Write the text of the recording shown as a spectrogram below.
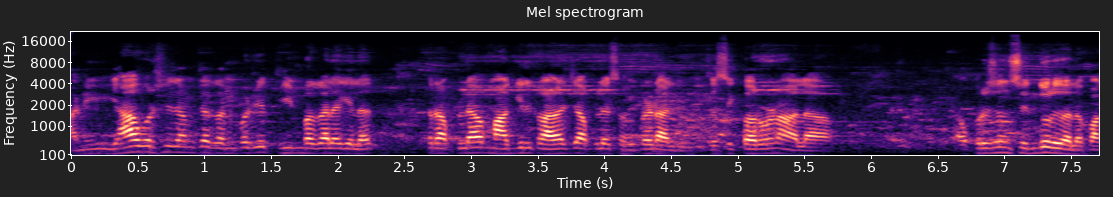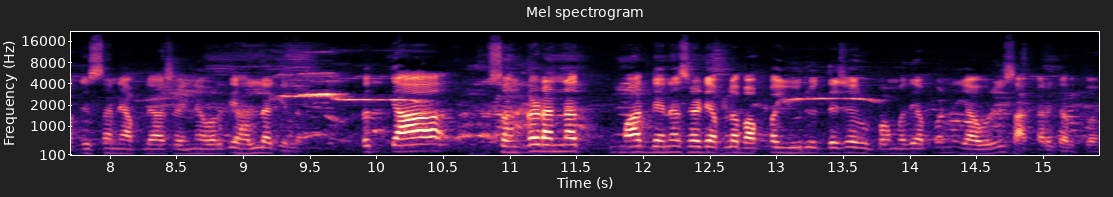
आणि ह्या वर्षी आमच्या गणपतीची थीम बघायला गेलात तर आपल्या मागील काळाचे आपल्या संकट आली. जसे करोना आला ऑपरेशन सिंदूर झालं पाकिस्तानने आपल्या सैन्यावरती हल्ला केला. तर त्या संकटांना मात देण्यासाठी आपला बाप्पा युद्धच्या रूपामध्ये आपण यावर्षी साकार करतोय.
